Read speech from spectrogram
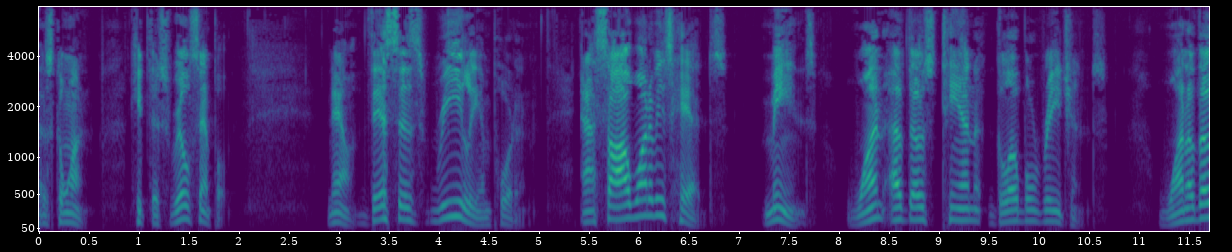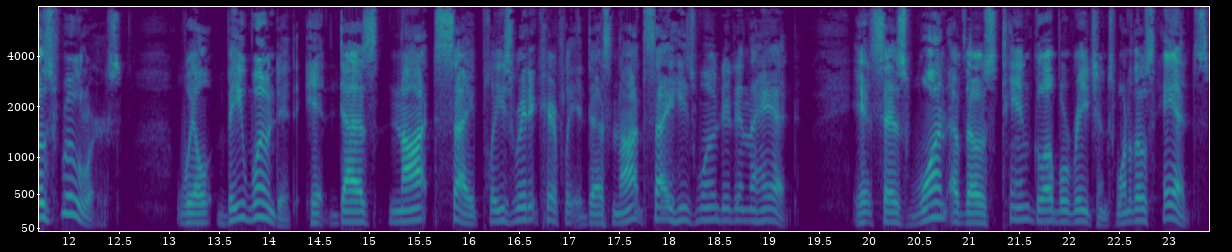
let's go on. Keep this real simple. Now, this is really important. And I saw one of his heads means one of those ten global regions, one of those rulers will be wounded. It does not say, please read it carefully, it does not say he's wounded in the head. It says one of those 10 global regions, one of those heads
